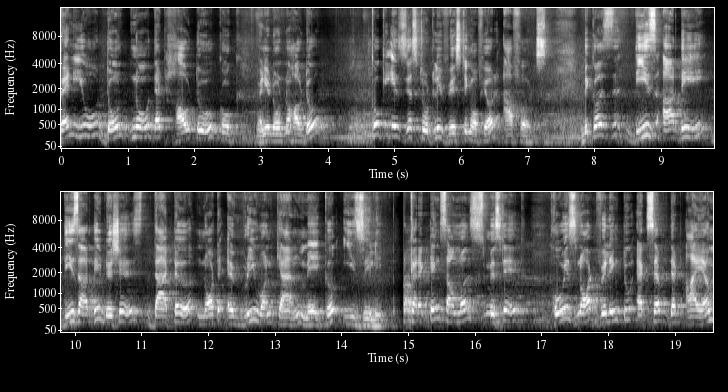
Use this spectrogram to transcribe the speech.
When you don't know that how to cook when you don't know how to cook is just totally wasting of your efforts because these are the these are the dishes that uh, not everyone can make uh, easily. Correcting someone's mistake who is not willing to accept that i am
